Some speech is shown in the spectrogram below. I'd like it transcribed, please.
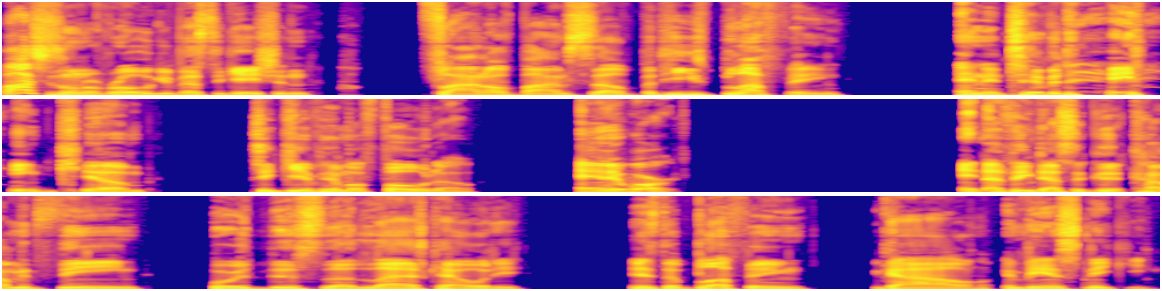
Bosch is on a rogue investigation, flying off by himself, but he's bluffing and intimidating Kim to give him a photo. And it worked. And I think that's a good common theme for this uh, last coyote is the bluffing, guile, and being sneaky.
